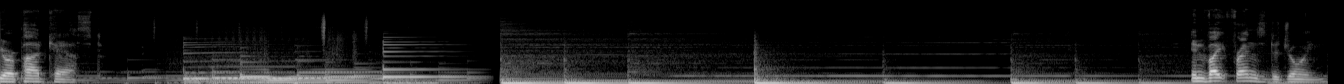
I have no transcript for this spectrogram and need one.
your podcast. Invite friends to join.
